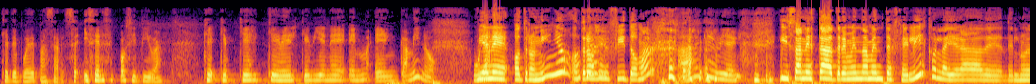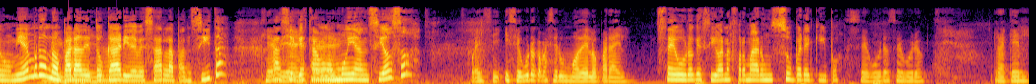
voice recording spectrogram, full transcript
que te puede pasar y ser positiva. que, que, que, que viene en, en camino? Viene otro niño, otro jefito más. Ah, qué bien. y San está tremendamente feliz con la llegada del nuevo miembro, no para de tocar y de besar la pancita. Así que estamos muy ansiosos. Pues sí, y seguro que va a ser un modelo para él. Seguro que sí, van a formar un super equipo. Seguro, seguro. Raquel,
